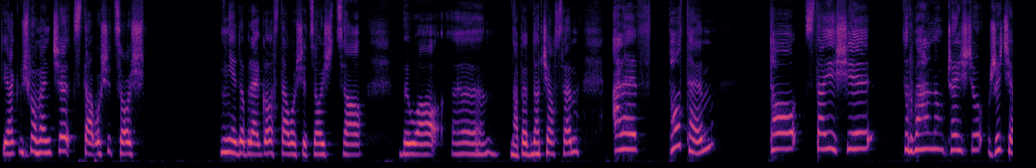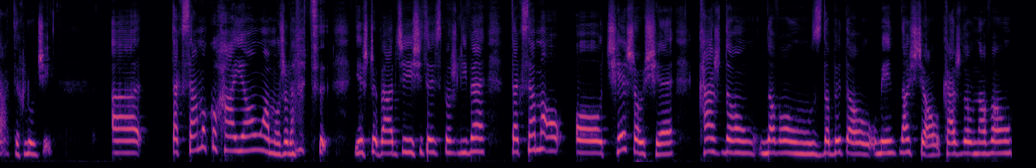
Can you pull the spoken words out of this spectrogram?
W jakimś momencie stało się coś niedobrego, stało się coś, co było e, na pewno ciosem, ale potem to staje się normalną częścią życia tych ludzi. A tak samo kochają, a może nawet jeszcze bardziej, jeśli to jest możliwe, tak samo o, cieszą się każdą nową zdobytą umiejętnością, każdą nową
